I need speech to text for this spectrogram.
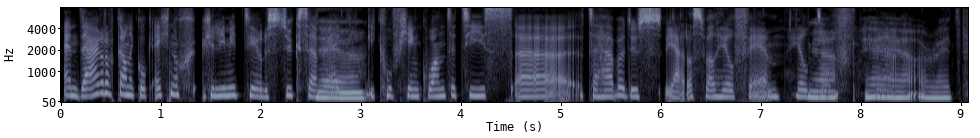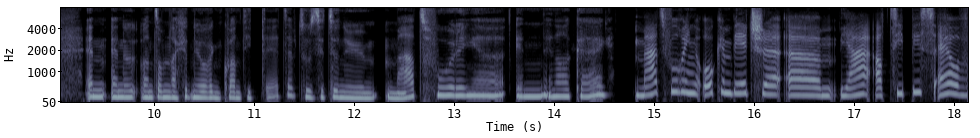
En daardoor kan ik ook echt nog gelimiteerde stuks hebben. Ja, ja. Ik, ik hoef geen quantities eh, te hebben, dus ja, dat is wel heel fijn, heel tof. Ja, ja, ja, alright. En, en, want omdat je het nu over een kwantiteit hebt, hoe zitten nu maatvoeringen in, in elkaar? Maatvoering ook een beetje ehm, ja, atypisch, hè, of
